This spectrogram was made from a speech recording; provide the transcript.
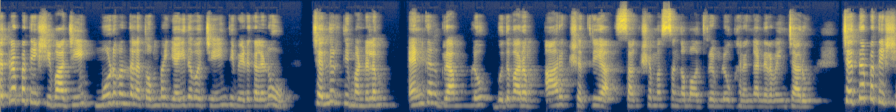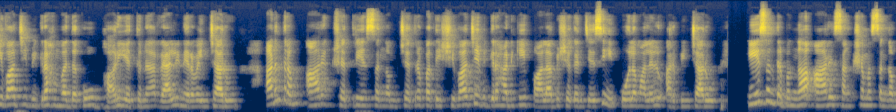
ఛత్రపతి శివాజీ మూడు వందల తొంభై ఐదవ జయంతి వేడుకలను చందుర్తి మండలం ఎన్గల్ గ్రామంలో బుధవారం ఆరు క్షత్రియ సంక్షేమ సంఘం ఆధ్వర్యంలో ఘనంగా నిర్వహించారు. ఛత్రపతి శివాజీ విగ్రహం వద్దకు భారీ ఎత్తున ర్యాలీ నిర్వహించారు. అనంతరం ఆరు క్షత్రియ సంఘం ఛత్రపతి శివాజీ విగ్రహానికి పాలాభిషేకం చేసి పూలమాలలు అర్పించారు. ఈ సందర్భంగా ఆర్య సంక్షేమ సంఘం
